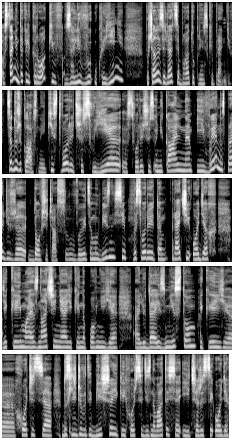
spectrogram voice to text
останні декілька років взагалі в Україні почали з'являтися багато українських брендів. Це дуже класно, які створюють щось своє, е, створюють щось унікальне. І ви насправді вже довше часу в цьому бізнесі. Ви створюєте речі, одяг, який має значення, який наповнює е, людей з містом, який е, хочеться досліджувати більше, який хочеться дізнаватися і через цей одяг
